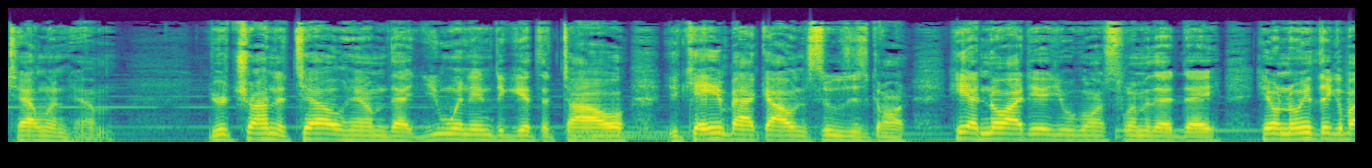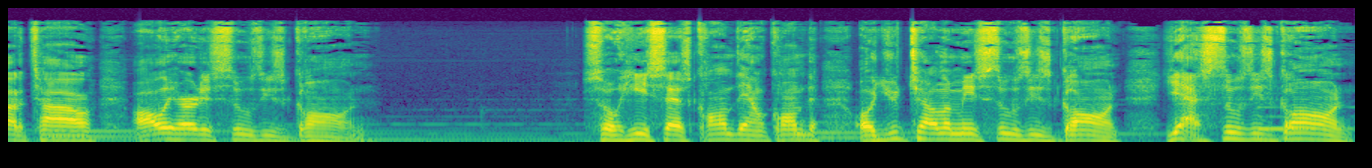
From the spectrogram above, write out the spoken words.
telling him. You're trying to tell him that you went in to get the towel, you came back out and Susie's gone. He had no idea you were going swimming that day. He don't know anything about a towel. All he heard is Susie's gone. So he says, calm down, calm down. Are you telling me Susie's gone? Yes, Susie's gone.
